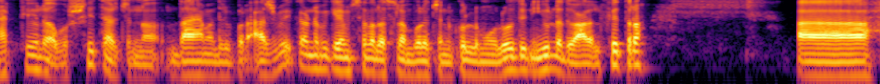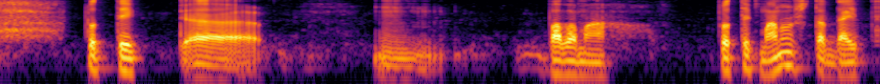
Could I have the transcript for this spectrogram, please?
ঘাটতি হলে অবশ্যই তার জন্য দায় আমাদের উপর আসবে। কারণ নবী করিম সাল্লাহ সাল্লাম বলেছেন, কুল্লু মৌলুদ্দিন ইউল্লাদ আল ফিতর। প্রত্যেক বাবা মা প্রত্যেক মানুষ তার দায়িত্ব,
